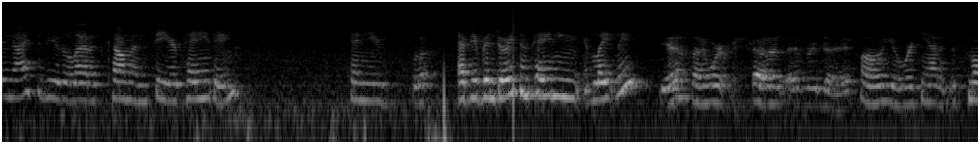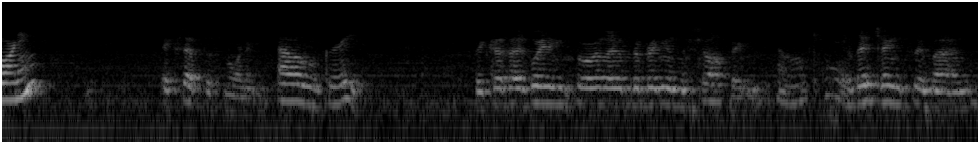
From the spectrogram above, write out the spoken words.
Very nice of you to let us come and see your paintings. Can you, have you been doing some painting lately? Yes, I work at it every day, Oh, you're working at it this morning? except this morning, Oh, great. because I was waiting for them to bring in the shopping. Oh, Okay. So they changed their mind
